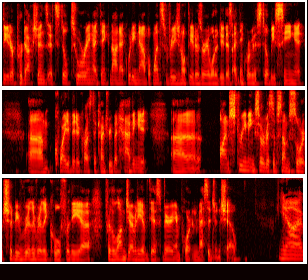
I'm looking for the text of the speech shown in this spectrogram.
theater productions. It's still touring, I think, non equity now, but once regional theaters are able to do this, I think we're going to still be seeing it um, quite a bit across the country. But having it uh, on streaming service of some sort should be really, really cool for the uh, for the longevity of this very important message and show. You know, I,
